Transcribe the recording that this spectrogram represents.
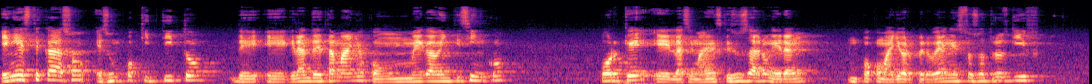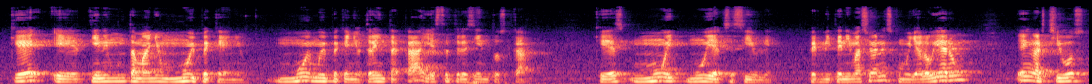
En este caso es un poquitito de, eh, grande de tamaño con un mega 25 porque eh, las imágenes que se usaron eran un poco mayor, pero vean estos otros GIF que eh, tienen un tamaño muy pequeño, muy muy pequeño, 30K y este 300K, que es muy muy accesible. Permite animaciones, como ya lo vieron, en archivos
